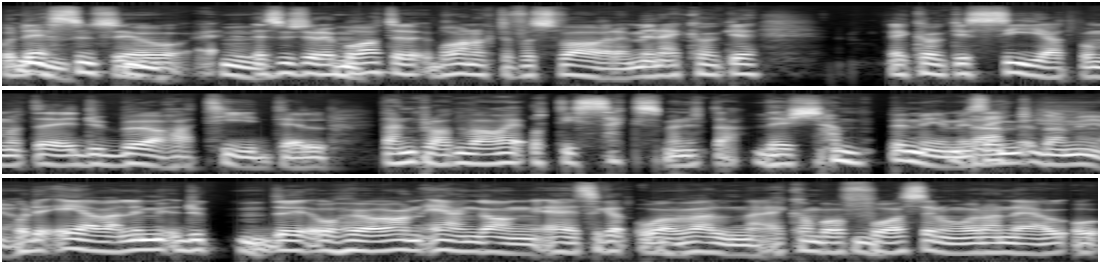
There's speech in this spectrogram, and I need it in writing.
Og det syns jeg jo Jeg, jeg synes jo det er bra, til, bra nok til å forsvare det, men jeg kan ikke jeg kan ikke si at på en måte du bør ha tid til Denne platen varer i 86 minutter. Det er kjempemye musikk. Det er- det er mye. Og det er veldig mye du, det, Å høre den én gang er sikkert overveldende. Jeg kan bare forestille meg hvordan det er å, å,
